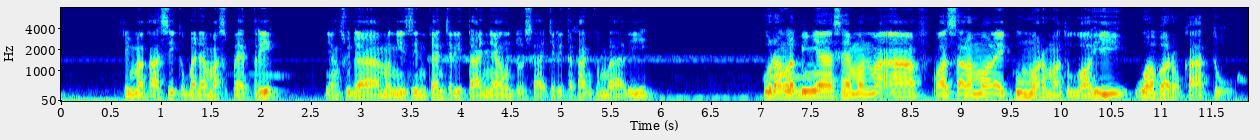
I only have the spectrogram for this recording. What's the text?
Terima kasih kepada Mas Patrick yang sudah mengizinkan ceritanya untuk saya ceritakan kembali. Kurang lebihnya, saya mohon maaf. Wassalamualaikum warahmatullahi wabarakatuh.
